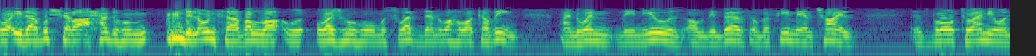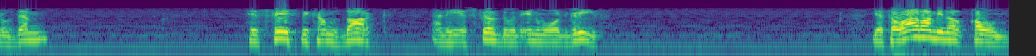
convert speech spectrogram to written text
وإذا بشر أحدهم بالأنثى ظل وجهه مسودا وهو كظيم and when the news of the birth of a female child is brought to any one of them his face becomes dark and he is filled with inward grief يتوارى من القوم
